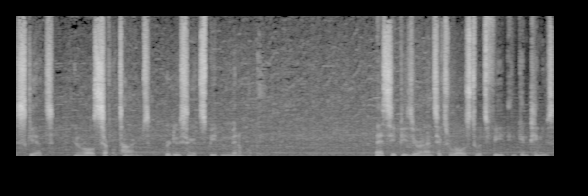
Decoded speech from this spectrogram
skids, and rolls several times, reducing its speed minimally. SCP-096 rolls to its feet and continues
